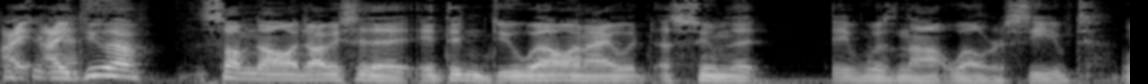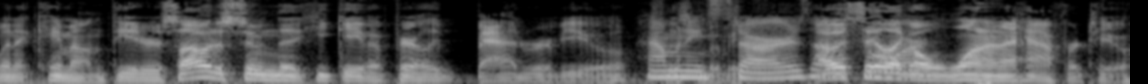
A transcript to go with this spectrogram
I, I do have some knowledge, obviously, that it didn't do well, and I would assume that it was not well received when it came out in theaters. So I would assume that he gave a fairly bad review. How many movie. stars I would say like a one and a half or two.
